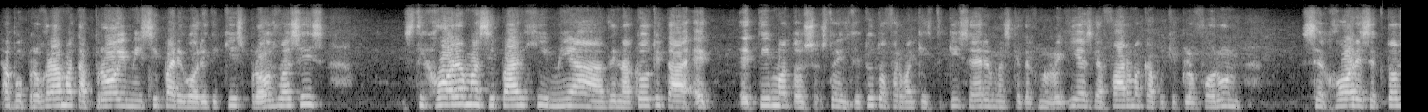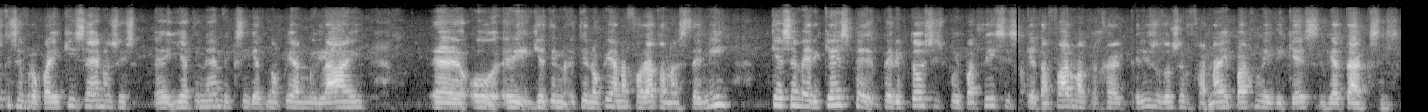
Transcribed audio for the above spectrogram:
από προγράμματα πρώιμης ή παρηγορητικής πρόσβασης. Στη χώρα μας υπάρχει μια δυνατότητα αιτήματο στο Ινστιτούτο Φαρμακευτικής Έρευνας και Τεχνολογίας για φάρμακα που κυκλοφορούν σε χώρες εκτός της Ευρωπαϊκής Ένωσης ε, για την ένδειξη για την οποία μιλάει, ε, ε, για την, την οποία αναφορά τον ασθενή και σε μερικές περιπτώσεις που οι παθήσεις και τα φάρμακα χαρακτηρίζονται ως ορφανά υπάρχουν ειδικές διατάξεις.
